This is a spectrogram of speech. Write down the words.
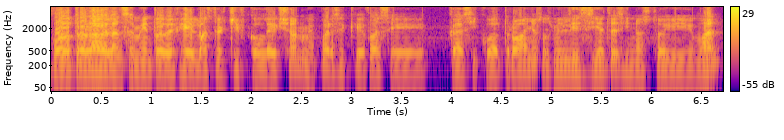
Por otro lado, el lanzamiento de Halo Master Chief Collection, me parece que fue hace casi 4 años, 2017 si no estoy mal.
